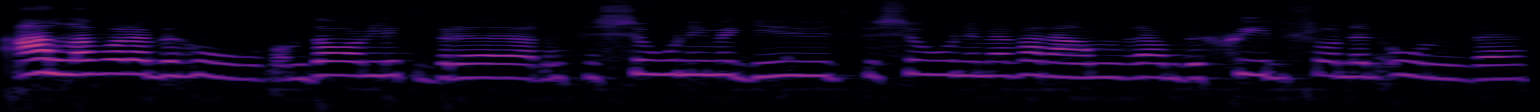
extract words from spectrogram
alla våra behov om dagligt bröd, om försoning med Gud, försoning med varandra, om beskydd från den onde.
